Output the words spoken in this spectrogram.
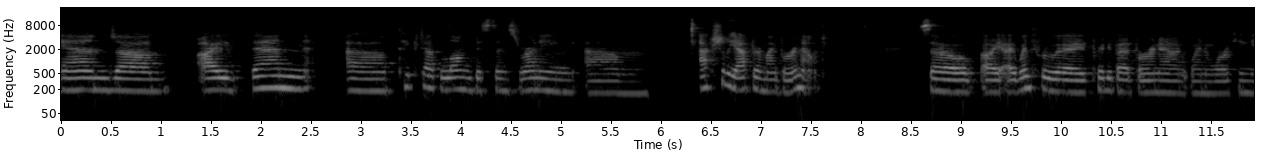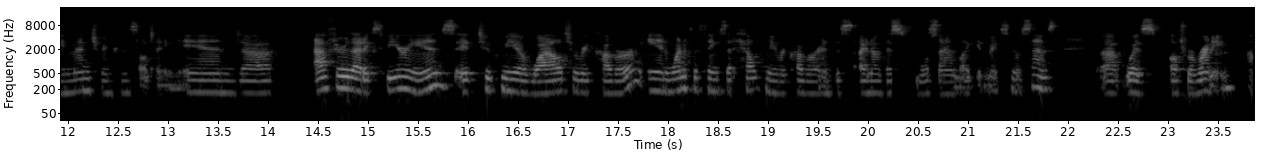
And um, I then uh, picked up long distance running um, actually after my burnout. So I, I, went through a pretty bad burnout when working in management consulting. And uh, after that experience, it took me a while to recover. And one of the things that helped me recover, and this I know this will sound like it makes no sense, uh, was ultra running. Because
